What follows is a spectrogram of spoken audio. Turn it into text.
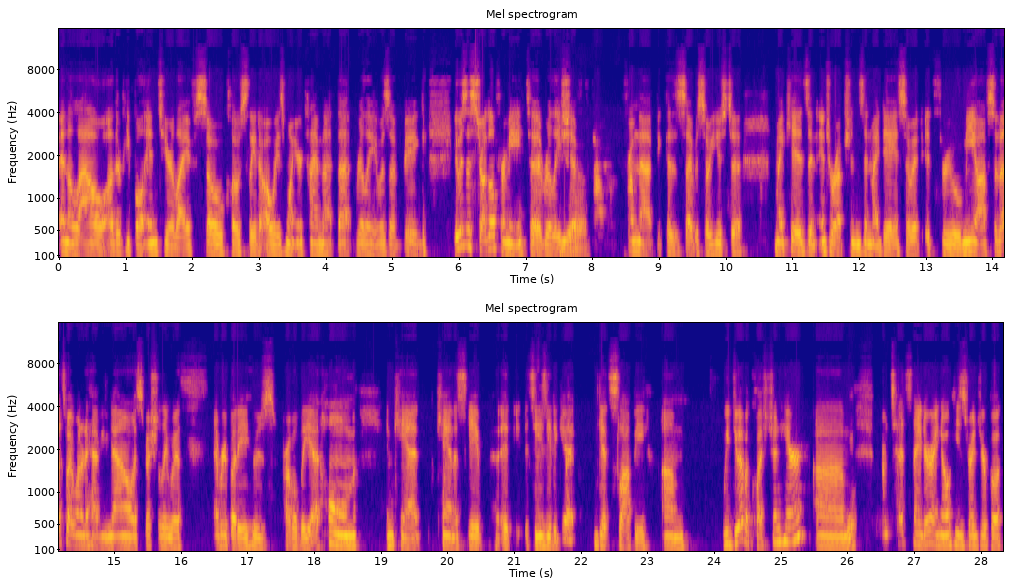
and allow other people into your life so closely to always want your time that that really was a big. It was a struggle for me to really yeah. shift from that because I was so used to my kids and interruptions in my day. So it, it threw me off. So that's why I wanted to have you now, especially with everybody who's probably at home and can't can't escape. It, it's easy to get get sloppy. Um, we do have a question here um, yeah. from Ted Snyder. I know he's read your book,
